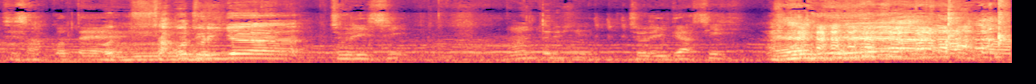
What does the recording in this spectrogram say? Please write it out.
si Sako teh Oh, Sako curiga. curi sih curi sih curiga sih Eh.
